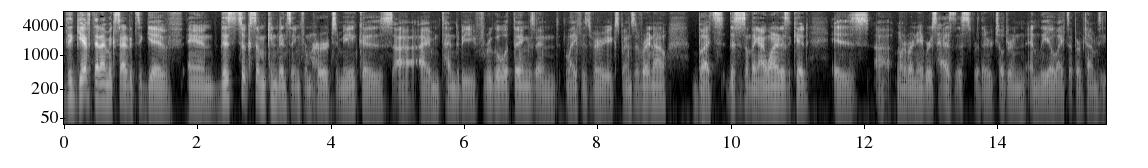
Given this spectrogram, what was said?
The gift that I'm excited to give, and this took some convincing from her to me because uh, I tend to be frugal with things, and life is very expensive right now. But this is something I wanted as a kid. Is uh, one of our neighbors has this for their children, and Leo lights up every time he,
